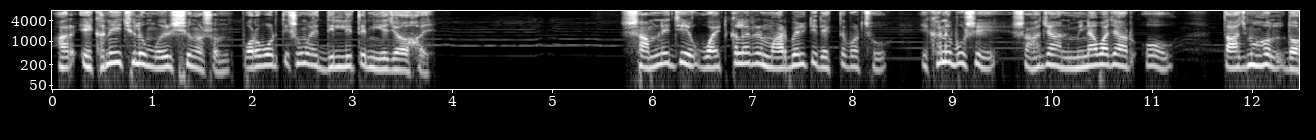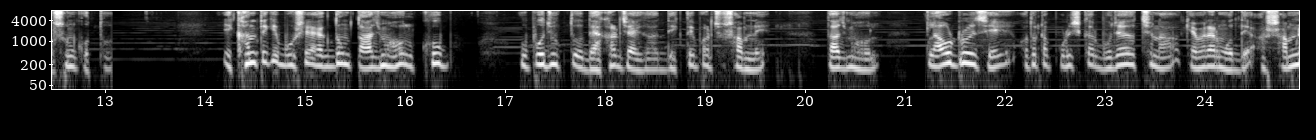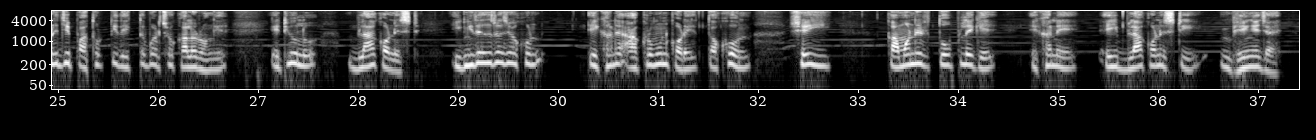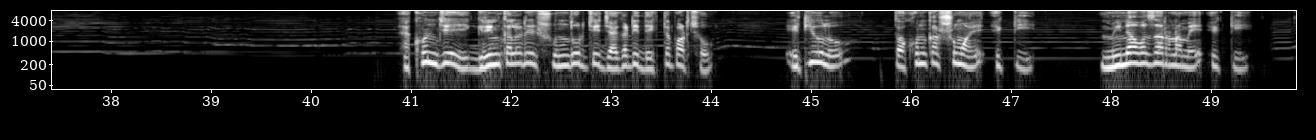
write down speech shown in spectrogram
আর এখানেই ছিল ময়ূর সিংহাসন, পরবর্তী সময়ে দিল্লিতে নিয়ে যাওয়া হয়। সামনে যে হোয়াইট কালারের মার্বেলটি দেখতে পাচ্ছ এখানে বসে শাহজাহান মিনাবাজার ও তাজমহল দর্শন করত। এখান থেকে বসে একদম তাজমহল খুব উপযুক্ত দেখার জায়গা দেখতে পারছ সামনে। তাজমহল। ক্লাউড রয়েছে, অতটা পরিষ্কার বোঝা যাচ্ছে না ক্যামেরার মধ্যে। আর সামনে যে পাথরটি দেখতে পারছ কালো রঙের এটি হলো ব্ল্যাক অনেস্ট ইংরেজরা যখন এখানে আক্রমণ করে, তখন সেই কামানের তোপ লেগে এখানে এই ব্ল্যাক অনেস্টটি ভেঙে যায়। এখন যে গ্রিন কালারের সুন্দর যে জায়গাটি দেখতে পারছ, এটি হলো তখনকার সময় একটি মিনাবাজার নামে একটি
